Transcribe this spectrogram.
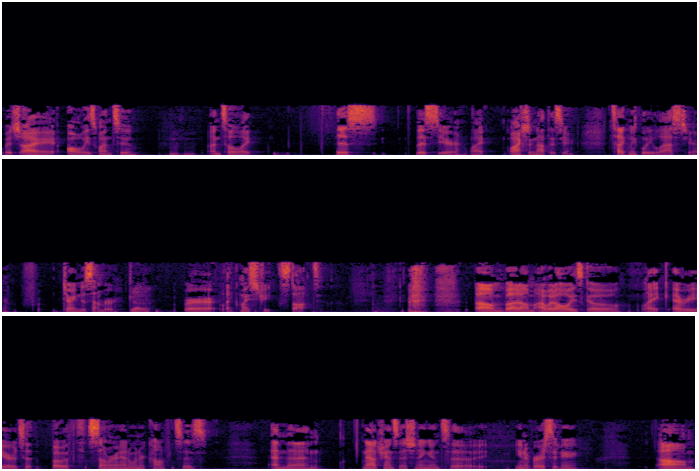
which I always went to Mm-hmm. until like this this year. Like, well, actually not this year. Technically last year f- during December, Got it. where like my streak stopped. Um, but um, I would always go like every year to both summer and winter conferences, and then now transitioning into university. Um,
